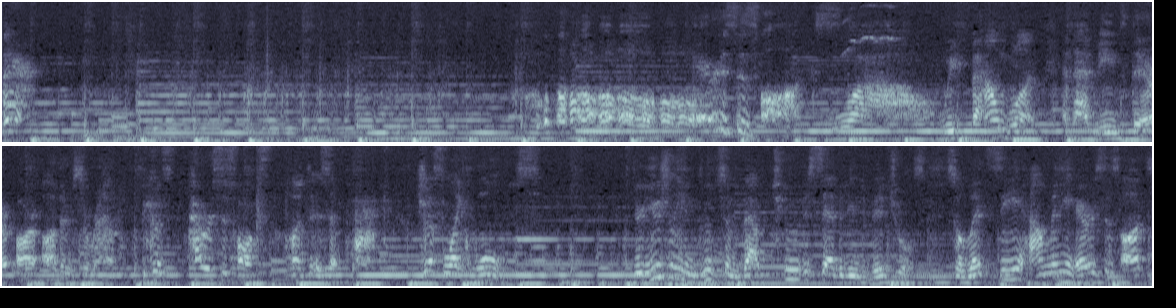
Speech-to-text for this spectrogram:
There. Oh, Harris's hawks. Wow. We found one. And that means there are others around. Because Harris's hawks hunt as a pack, just like wolves. They're usually in groups of about two to seven individuals. So let's see how many Harris's hawks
